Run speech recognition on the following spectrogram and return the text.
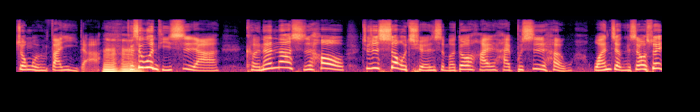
中文翻译的啊。嗯。可是问题是啊。可能那时候就是授权什么都还还不是很完整的时候，所以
